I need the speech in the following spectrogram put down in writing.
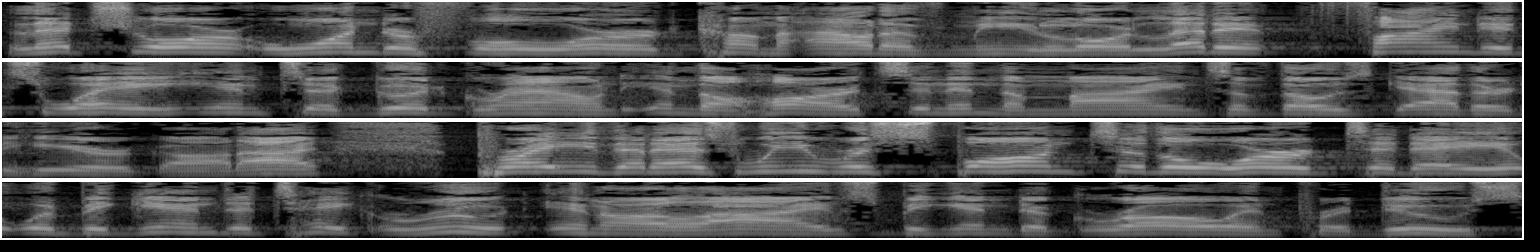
Let your wonderful word come out of me, Lord. Let it find its way into good ground in the hearts and in the minds of those gathered here, God. I pray that as we respond to the word today, it would begin to take root in our lives, begin to grow and produce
